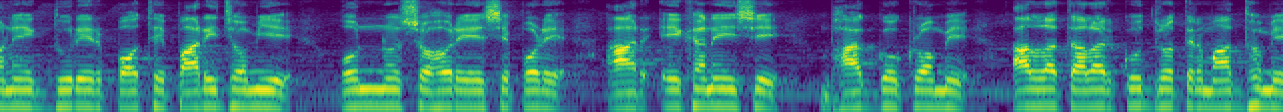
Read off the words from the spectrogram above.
অনেক দূরের পথে পাড়ি জমিয়ে অন্য শহরে এসে পড়ে, আর এখানে এসে ভাগ্যক্রমে আল্লাহ তালার কুদরতের মাধ্যমে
